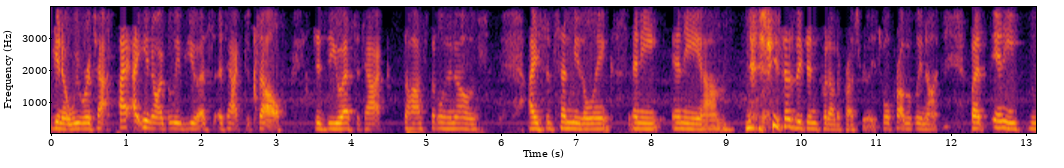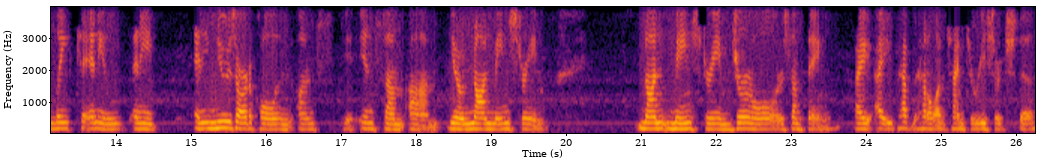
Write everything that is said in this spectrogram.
you know, we were attacked. I, I, you know, I believe U.S. attacked itself. Did the U.S. attack the hospital? Who knows? I said, send me the links. Any, any, um, she says they didn't put out a press release. Well, probably not. But any link to any, any, any news article and on in some um, you know non-mainstream non-mainstream journal or something. I, I haven't had a lot of time to research this.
